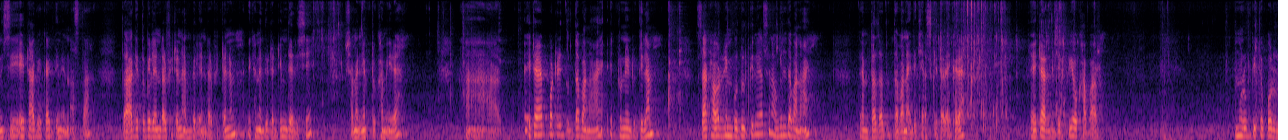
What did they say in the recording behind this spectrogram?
নিছি। এটা আগেকার দিনের নাস্তা। তো আগে তো ব্লেন্ডার ফিটে না ব্লেন্ডার ফিটে নিম। এখানে দুইটা ডিম দিয়ে দিছি, সামান্য একটু খামিরা। আর এটা পটের দুধটা বানায়, একটু নেড়ু দিলাম। চা খাওয়ার রিম্বু দুধ গিলে আছে না ওগুলটা বানায়। তো আমি তাজা দুধটা বানাই দেখি আজকে এটা রেখে এটা দিদির প্রিয় খাবার। মুরব্বি তো পড়ল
